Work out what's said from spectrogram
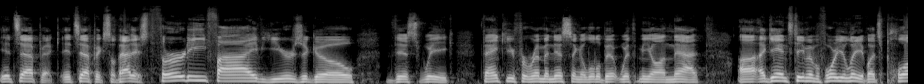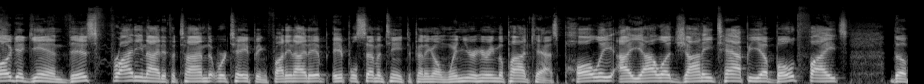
It's epic. It's epic. So that is 35 years ago this week. Thank you for reminiscing a little bit with me on that. Uh, again, Stephen, before you leave, let's plug again this Friday night at the time that we're taping, Friday night, April 17th, depending on when you're hearing the podcast. Paulie Ayala, Johnny Tapia, both fights the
